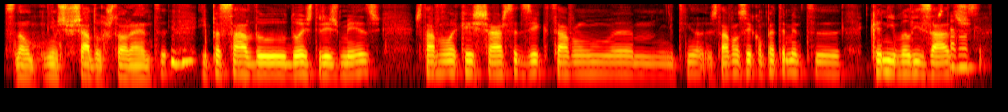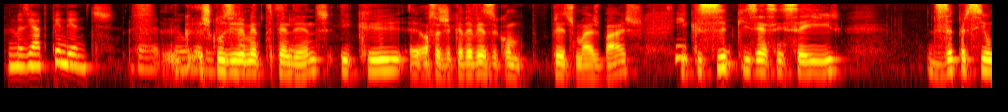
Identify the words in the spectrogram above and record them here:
senão tínhamos fechado o restaurante uhum. e passado dois, três meses estavam a queixar-se a dizer que estavam, um, tinham, estavam a ser completamente canibalizados. Estavam demasiado dependentes. Da, da exclusivamente dependentes Sim. e que, ou seja, cada vez com preços mais baixos Sim, e que se quisessem sair desapareciam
